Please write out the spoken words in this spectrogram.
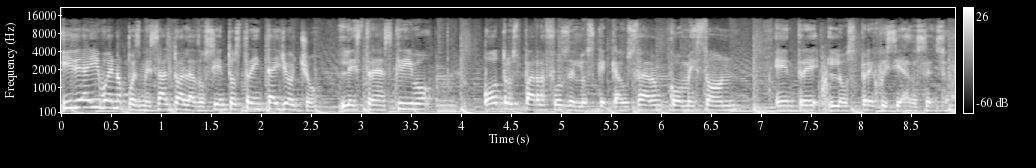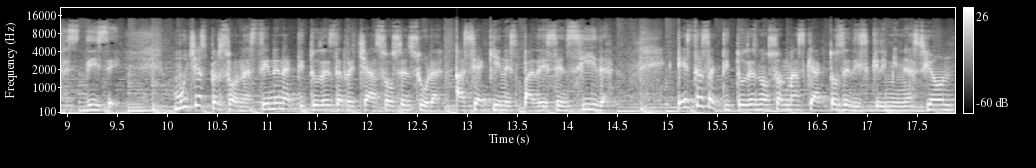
Y de ahí, bueno, pues me salto a la 238, les transcribo otros párrafos de los que causaron comezón entre los prejuiciados sensores. Dice, muchas personas tienen actitudes de rechazo o censura hacia quienes padecen SIDA. Estas actitudes no son más que actos de discriminación,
